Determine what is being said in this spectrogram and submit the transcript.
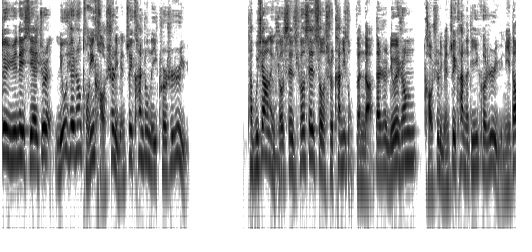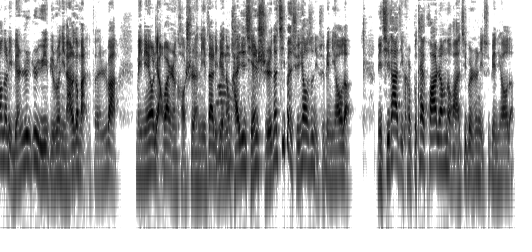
对于那些就是留学生统一考试里边最看重的一科是日语。它不像那个 Q C Q C S O 是看你总分的，但是留学生考试里面最看的第一科日语。你到那里边日日语，比如说你拿了个满分是吧？每年有两万人考试，你在里边能排进前十，那基本学校是你随便挑的。你其他几科不太夸张的话，基本是你随便挑的。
